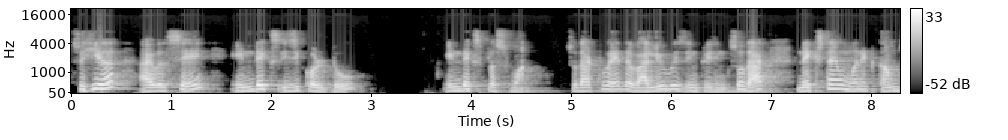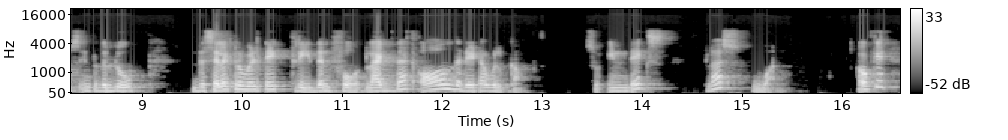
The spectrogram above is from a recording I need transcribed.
So here I will say index is equal to index plus 1 so that way the value is increasing. So that next time when it comes into the loop the selector will take 3 then 4 like that all the data will come. So index plus 1 okay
